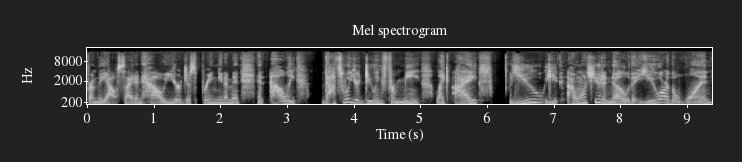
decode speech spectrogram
from the outside and how you're just bringing them in. And Allie, that's what you're doing for me. Like I you, you, i want you to know that you are the one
